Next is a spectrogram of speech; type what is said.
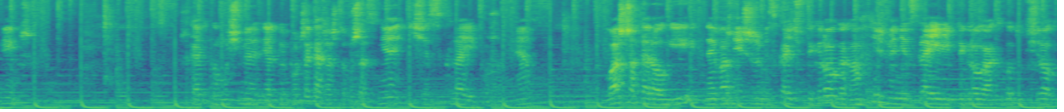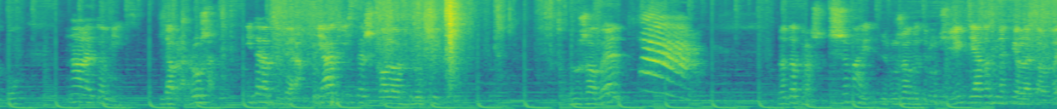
większa. Czekaj, tylko musimy jakby poczekać aż to przesnie i się sklei porządnie. Zwłaszcza te rogi. Najważniejsze, żeby skleić w tych rogach, a myśmy nie skleili w tych rogach, tylko tu w środku. No ale to nic. Dobra, róża. I teraz wybieram. Jaki chcesz kolor druciku? Różowy? Tak. No to proszę, trzymaj różowy drucik, ja wezmę fioletowy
